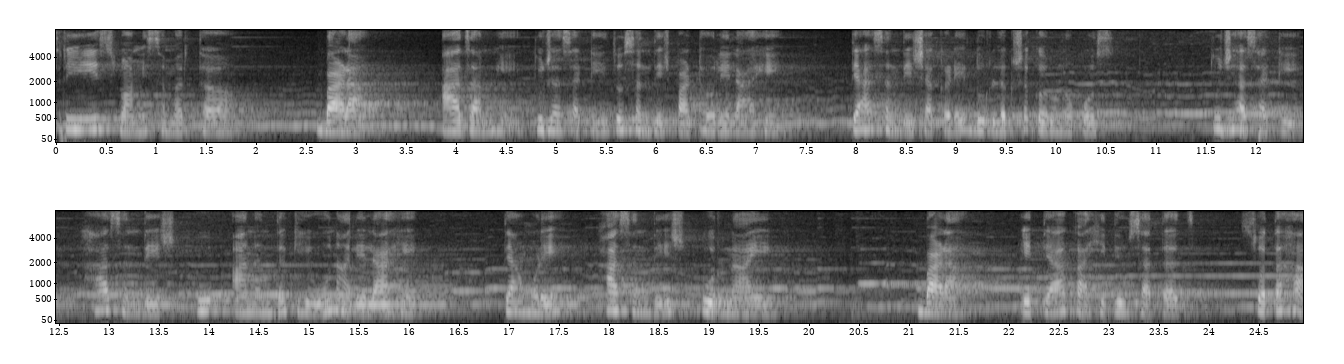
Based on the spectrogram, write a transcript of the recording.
श्री स्वामी समर्थ. बाळा आज आम्ही तुझ्यासाठी जो संदेश पाठवलेला आहे त्या संदेशाकडे दुर्लक्ष करू नकोस. तुझ्यासाठी हा संदेश खूप आनंद घेऊन आलेला आहे. त्यामुळे हा संदेश पूर्ण आहे. बाळा येत्या काही दिवसातच स्वतः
